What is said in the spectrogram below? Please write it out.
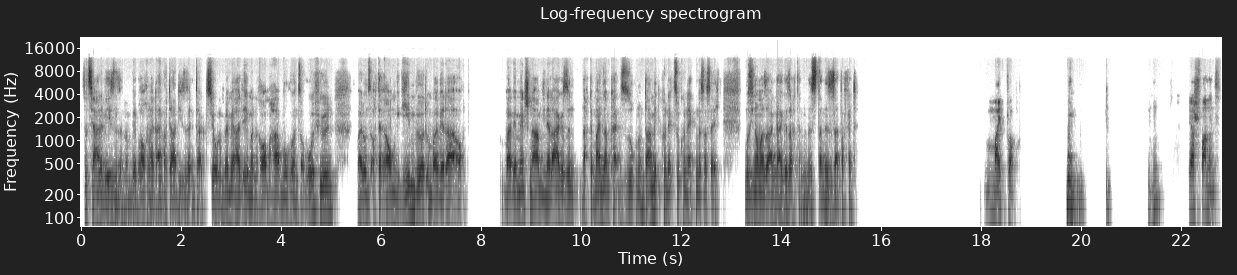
soziale Wesen sind und wir brauchen halt einfach da diese Interaktion. Und wenn wir halt eben einen Raum haben, wo wir uns auch wohlfühlen, weil uns auch der Raum gegeben wird und weil wir da auch, weil wir Menschen haben, die in der Lage sind, nach Gemeinsamkeiten zu suchen und damit connect, zu connecten, das hast echt, muss ich nochmal sagen, geil gesagt, dann ist, dann ist es einfach fett. Mic drop. Boom. Mhm. Ja, spannend.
